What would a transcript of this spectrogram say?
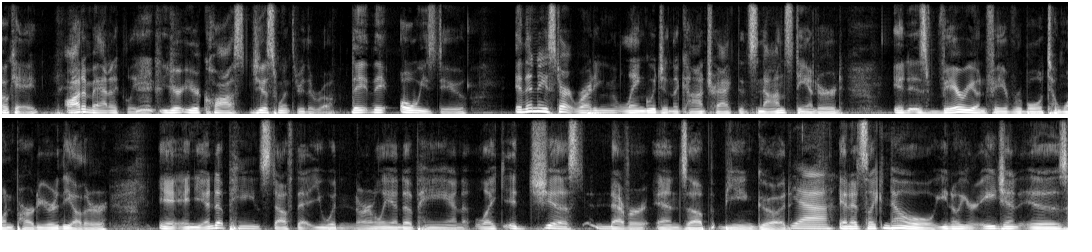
okay automatically your your cost just went through the roof. They they always do. And then they start writing language in the contract that's non-standard. It is very unfavorable to one party or the other and you end up paying stuff that you wouldn't normally end up paying like it just never ends up being good Yeah. and it's like, no, you know, your agent is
